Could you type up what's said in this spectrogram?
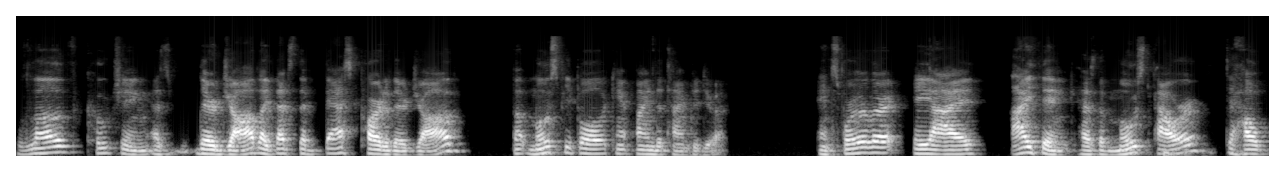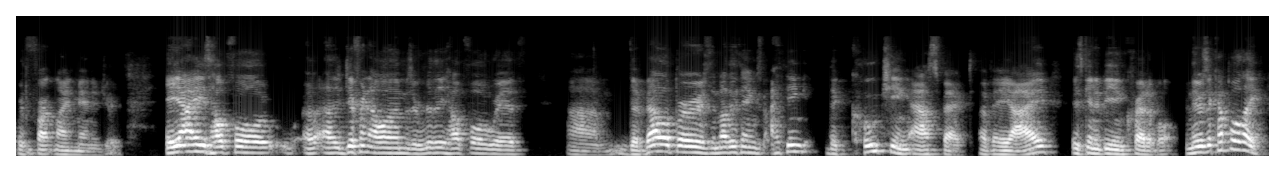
love coaching as their job. Like that's the best part of their job. But most people can't find the time to do it. And spoiler alert, AI, I think, has the most power to help with frontline managers. AI is helpful. Uh, uh different LLMs are really helpful with um, developers and other things. I think the coaching aspect of AI is going to be incredible. And there's a couple like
